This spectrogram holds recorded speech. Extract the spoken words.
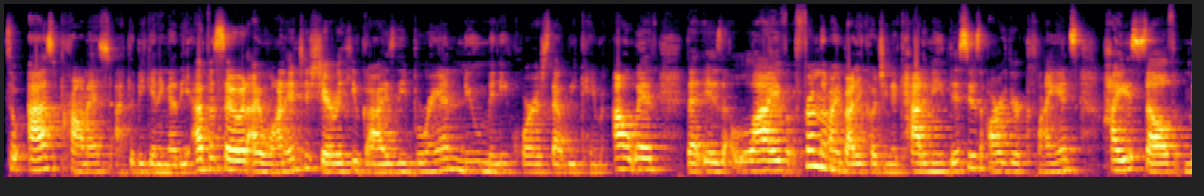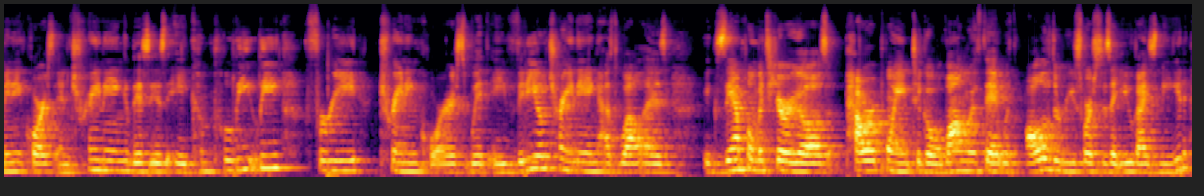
so, as promised at the beginning of the episode, I wanted to share with you guys the brand new mini course that we came out with that is live from the Mind Body Coaching Academy. This is our Your Clients Highest Self mini course and training. This is a completely free training course with a video training as well as example materials, PowerPoint to go along with it, with all of the resources that you guys need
